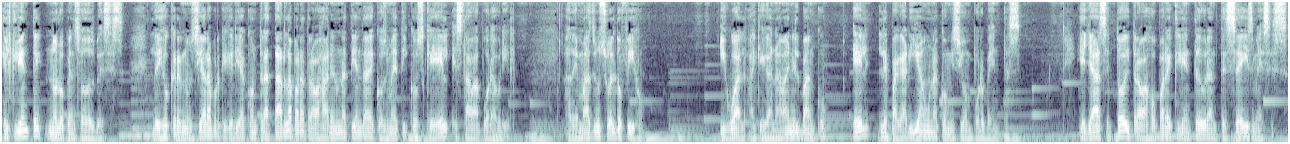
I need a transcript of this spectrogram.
El cliente no lo pensó dos veces. Le dijo que renunciara porque quería contratarla para trabajar en una tienda de cosméticos que él estaba por abrir. Además de un sueldo fijo, igual al que ganaba en el banco, él le pagaría una comisión por ventas. Ella aceptó y trabajó para el cliente durante seis meses.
